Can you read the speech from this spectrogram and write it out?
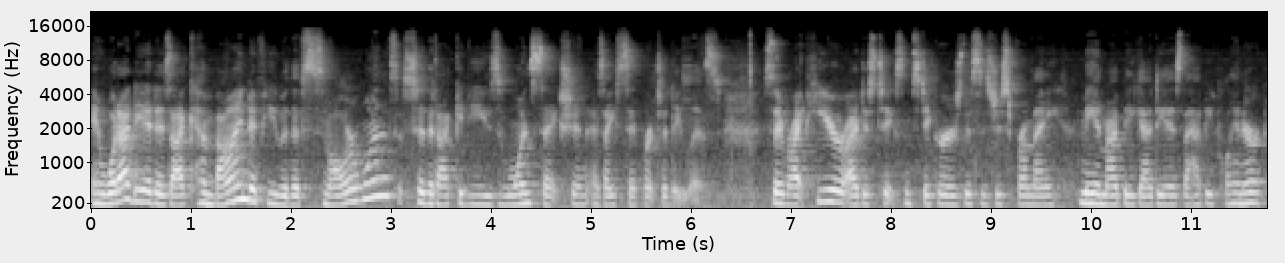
And what I did is I combined a few of the smaller ones so that I could use one section as a separate to-do list. So right here, I just took some stickers. This is just from a Me and My Big Ideas, the Happy Planner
